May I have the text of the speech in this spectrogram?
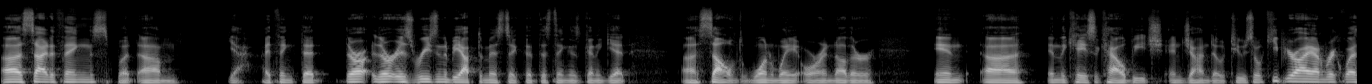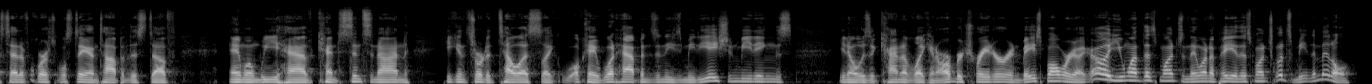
uh, side of things. But um, yeah, I think that there are, there is reason to be optimistic that this thing is going to get uh, solved one way or another. In uh, in the case of Kyle Beach and John Doe too. So keep your eye on Rick Westhead. Of course, we'll stay on top of this stuff. And when we have Kent Sinson on, he can sort of tell us like, okay, what happens in these mediation meetings? You know, is it kind of like an arbitrator in baseball where you're like, oh, you want this much and they want to pay you this much? Let's meet in the middle.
